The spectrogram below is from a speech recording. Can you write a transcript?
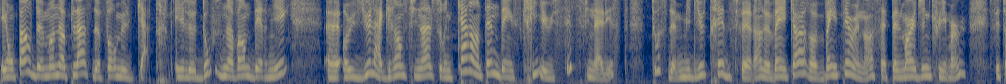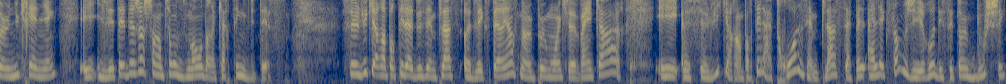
Et on parle de monoplace de Formule 4. Et le 12 novembre dernier, euh, a eu lieu la grande finale sur une quarantaine d'inscrits. Il y a eu six finalistes, tous de milieux très différents. Le vainqueur a 21 ans, s'appelle Margin Creamer. C'est un Ukrainien et il était déjà champion du monde en karting vitesse. Celui qui a remporté la deuxième place a de l'expérience, mais un peu moins que le vainqueur. Et euh, celui qui a remporté la troisième place s'appelle Alexandre Giraud et c'est un boucher.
